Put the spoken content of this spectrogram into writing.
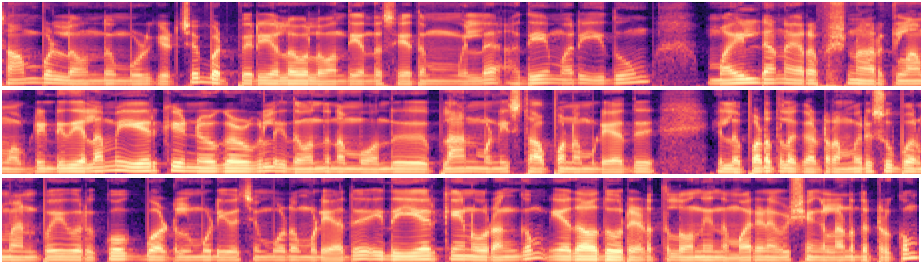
சாம்பலில் வந்து மூழ்கிடுச்சு. பட் பெரிய அளவில் வந்து எந்த சேதமும் இல்லை. அதே மாதிரி இதுவும் மைல்டான எரப்ஷனாக இருக்கலாம் அப்படின்ட்டு இது எல்லாமே இயற்கை நிகழ்வுகள் இதை வந்து நம்ம வந்து பிளான் பண்ணி ஸ்டாப் பண்ண முடியாது. இல்லை படத்தில் காட்டுற மாதிரி சூப்பர்மேன் போய் ஒரு கோக் பாட்டில் மூடி வச்சு மூட முடியாது. இது இயற்கையின் ஒரு அங்கம். ஏதாவது ஒரு இடத்துல வந்து இந்த மாதிரியான விஷயங்கள் நடந்துகிட்ருக்கும்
